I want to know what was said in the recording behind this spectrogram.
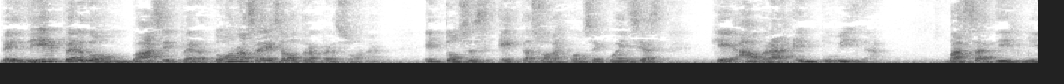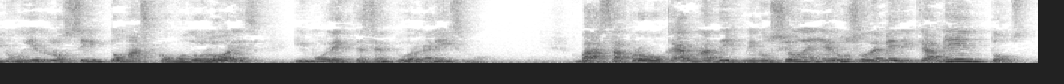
pedir perdón, vas y perdonas a esa otra persona, entonces estas son las consecuencias que habrá en tu vida. Vas a disminuir los síntomas como dolores y molestias en tu organismo. Vas a provocar una disminución en el uso de medicamentos.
